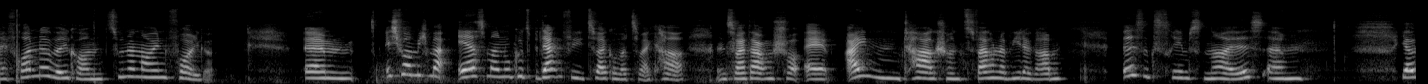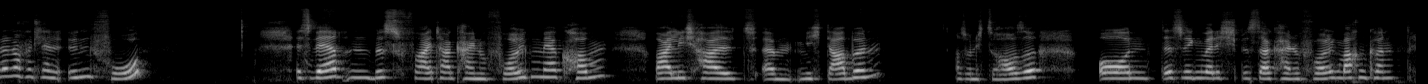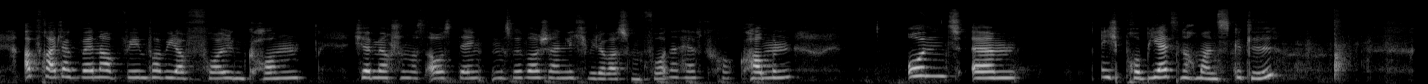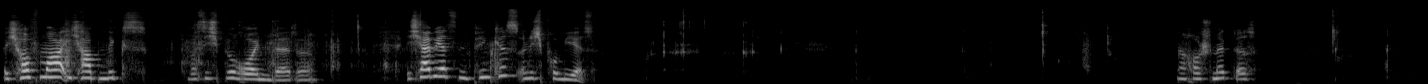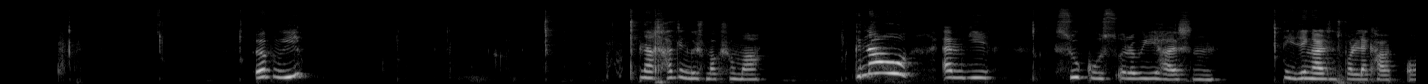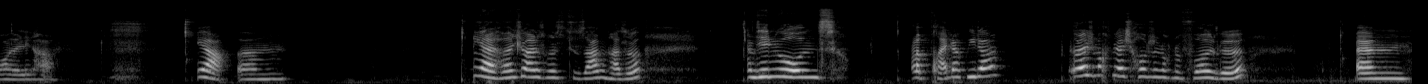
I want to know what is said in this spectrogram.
Hi Freunde, willkommen zu einer neuen Folge. Ähm, ich wollte mich mal erstmal nur kurz bedanken für die 2,2k. In zwei Tagen schon, äh, einen Tag schon 200 Wiedergaben. Ist extrem nice. Ähm, ja, und dann noch eine kleine Info. Es werden bis Freitag keine Folgen mehr kommen, weil ich halt ähm, nicht da bin. Also nicht zu Hause. Und deswegen werde ich bis da keine Folgen machen können. Ab Freitag werden auf jeden Fall wieder Folgen kommen. Ich werde mir auch schon was ausdenken. Es wird wahrscheinlich wieder was vom Fortnite-Heft kommen. Und ähm, ich probiere jetzt nochmal ein Skittle. Ich hoffe mal, ich habe nichts, was ich bereuen werde. Ich habe jetzt ein pinkes und ich probiere es. Nachher schmeckt es. Irgendwie. Nach hat den Geschmack schon mal. Genau! Ähm, die Sukus oder wie die heißen. Die Dinger sind voll lecker. Oh, lecker. Ja, ähm. Ja, das war nicht alles, was ich zu sagen hatte. Dann sehen wir uns ab Freitag wieder. Oder ich mache vielleicht heute noch eine Folge. Ähm,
